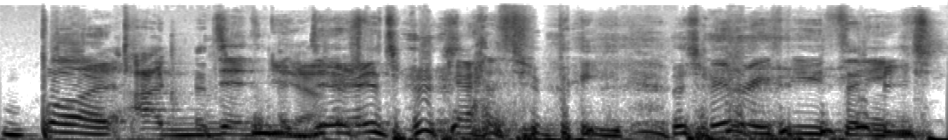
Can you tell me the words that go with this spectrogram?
but I, yeah. there's got to be very few things.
